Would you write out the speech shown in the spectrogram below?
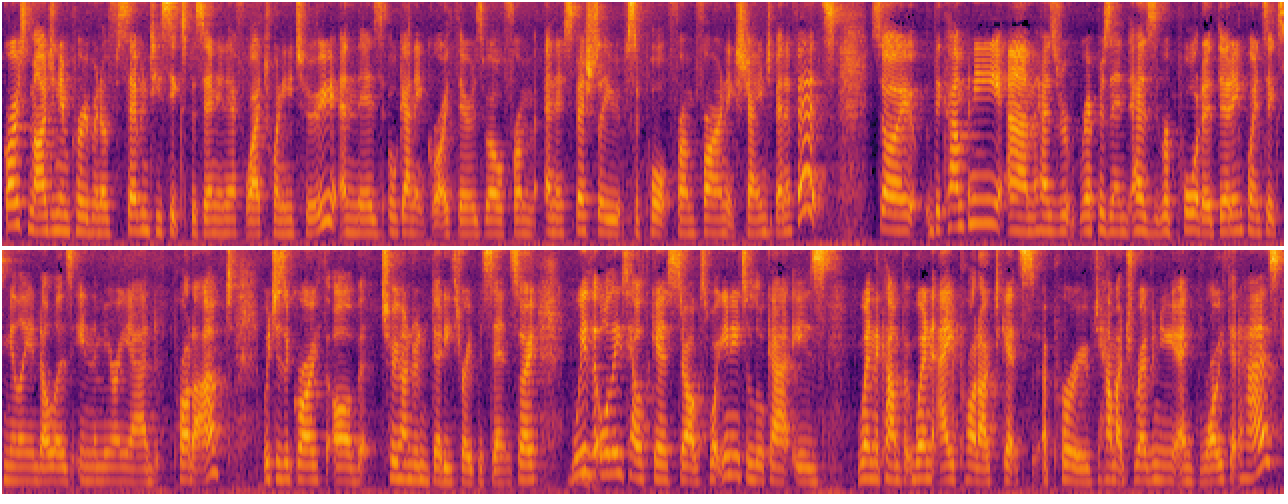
Gross margin improvement of 76% in FY22, and there's organic growth there as well from, and especially support from foreign exchange benefits. So the company um, has re- represent has reported 13.6 million dollars in the Myriad product, which is a growth of 233 percent. So with all these healthcare stocks, what you need to look at is when the company when a product gets approved, how much revenue and growth it has,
